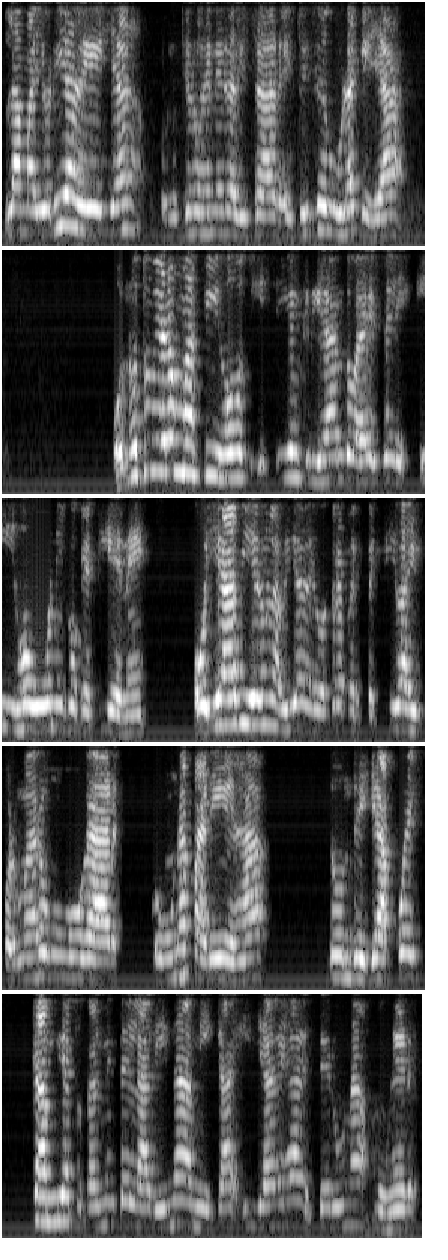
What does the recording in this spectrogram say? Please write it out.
la mayoría de ellas, no quiero generalizar, estoy segura que ya o no tuvieron más hijos y siguen criando a ese hijo único que tiene, o ya vieron la vida de otra perspectiva y formaron un hogar con una pareja donde ya pues cambia totalmente la dinámica y ya deja de ser una mujer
